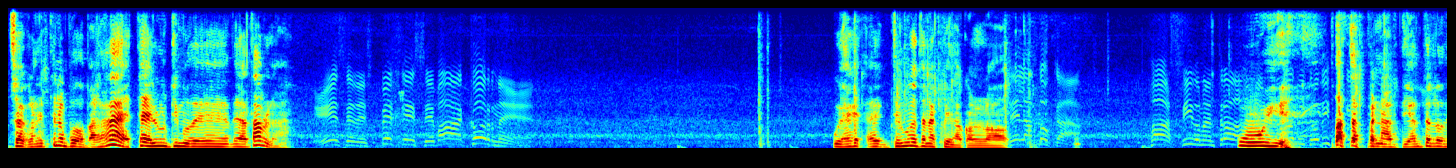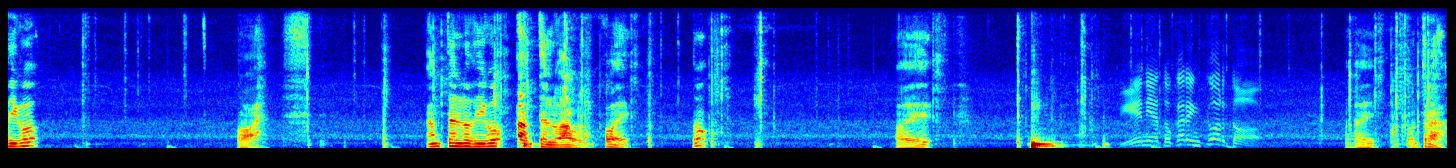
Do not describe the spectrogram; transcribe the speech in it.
O sea, con este no puedo parar. Este es el último de la tabla. Eh, tengo que tener cuidado con los... Uy, patas penalti, antes lo digo. Antes lo digo, antes lo hago. Joder. No. A ver. Ahí, contra.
